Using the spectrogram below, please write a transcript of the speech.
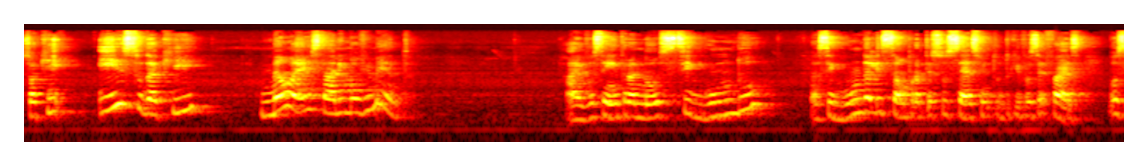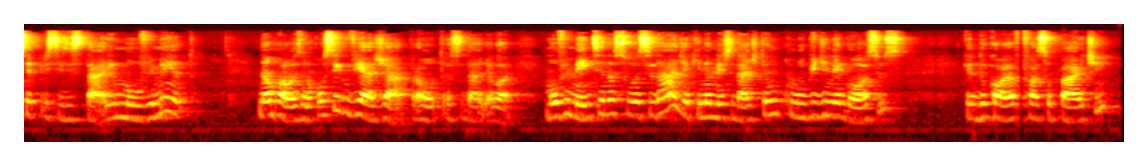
Só que isso daqui não é estar em movimento. Aí você entra no segundo, na segunda lição para ter sucesso em tudo que você faz. Você precisa estar em movimento. Não, Paulo, mas eu não consigo viajar para outra cidade agora. Movimente-se na sua cidade. Aqui na minha cidade tem um clube de negócios do qual eu faço parte.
